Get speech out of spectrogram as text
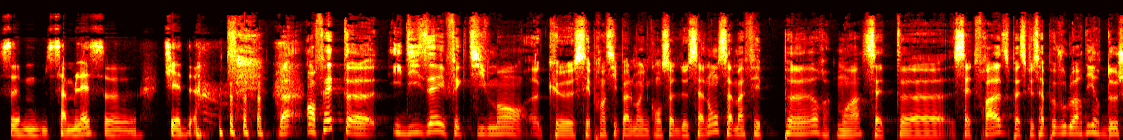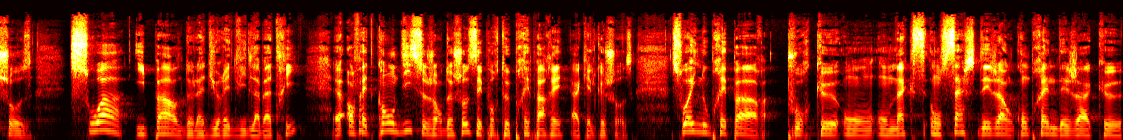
ça me laisse euh, tiède. bah, en fait, euh, il disait effectivement que c'est principalement une console de salon. Ça m'a fait peur, moi, cette euh, cette phrase, parce que ça peut vouloir dire deux choses. Soit il parle de la durée de vie de la batterie. en fait, quand on dit ce genre de choses, c'est pour te préparer à quelque chose. Soit il nous prépare pour que on, on, sache déjà, on comprenne déjà que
